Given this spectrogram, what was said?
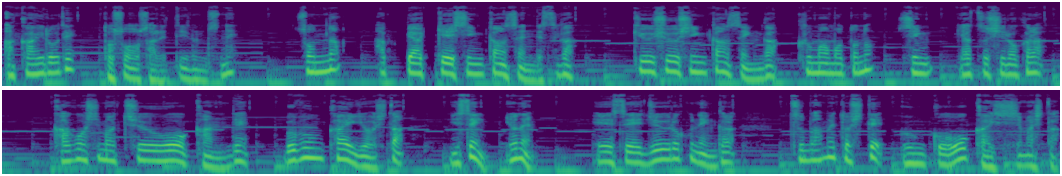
赤色で塗装されているんですね。そんな800系新幹線ですが、九州新幹線が熊本の新八代から鹿児島中央間で部分開業した2004年、平成16年からツバメとして運行を開始しました。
